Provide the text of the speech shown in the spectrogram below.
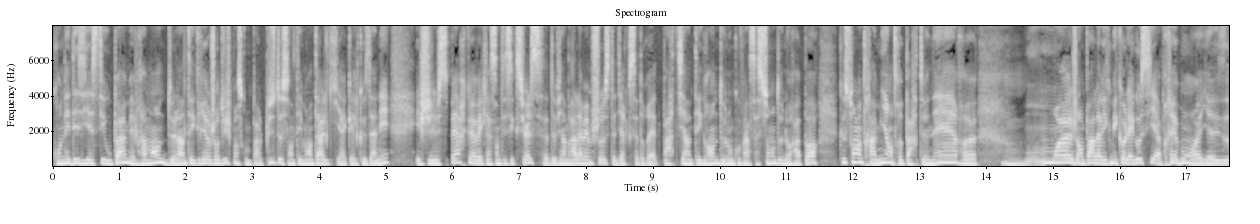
qu'on ait des IST ou pas, mais vraiment de l'intégrer aujourd'hui. Je pense qu'on parle plus de santé mentale qu'il y a quelques années, et j'espère qu'avec la santé sexuelle, ça deviendra la même chose, c'est-à-dire que ça devrait être partie intégrante de nos conversations, de nos rapports, que ce soit entre amis, entre partenaires. Euh, mm. Moi, j'en parle avec mes collègues aussi. Après, bon, il y a,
